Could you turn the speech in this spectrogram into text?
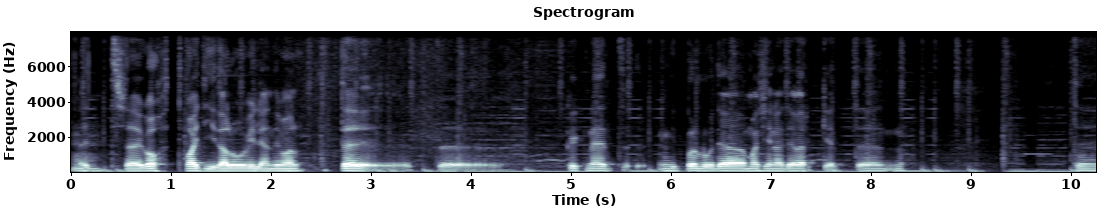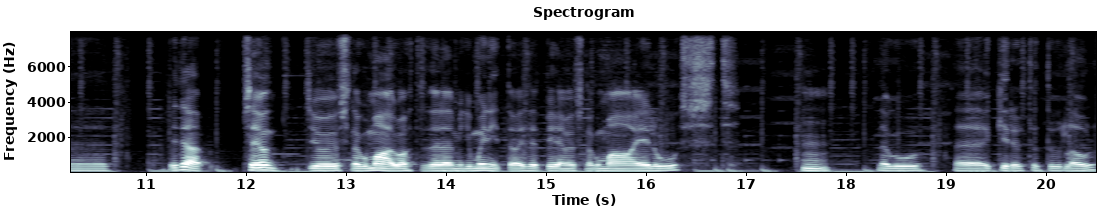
Mm.. et see koht Vadi talu Viljandimaal, et, et kõik need mingid põllud ja masinad ja värki, et noh, et ei tea, see ei olnud ju just nagu maakohtadele mingi mõnitav asi, et pigem just nagu maaelust. Mm. nagu äh, kirjutatud laul.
